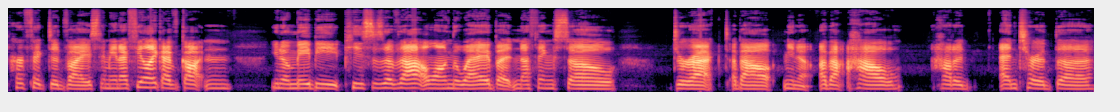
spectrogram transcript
perfect advice. I mean, I feel like I've gotten, you know, maybe pieces of that along the way, but nothing so direct about, you know, about how how to enter the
